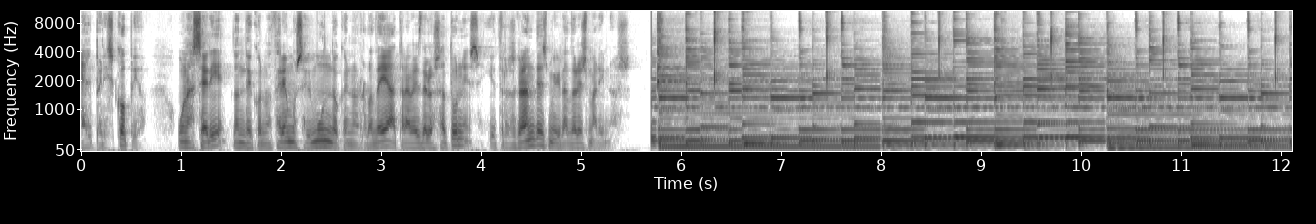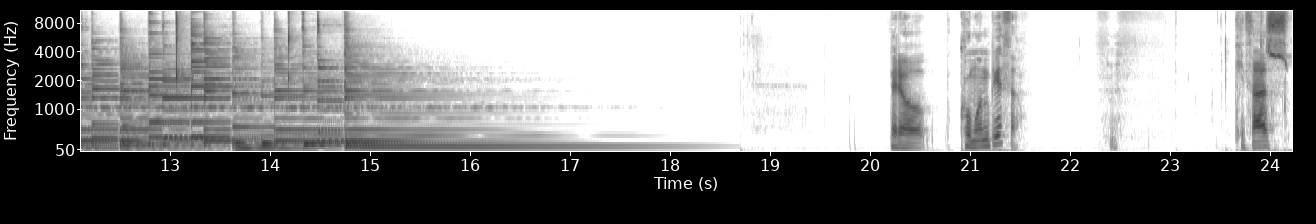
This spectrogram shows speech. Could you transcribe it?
El Periscopio, una serie donde conoceremos el mundo que nos rodea a través de los atunes y otros grandes migradores marinos. Pero, ¿cómo empiezo? Quizás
